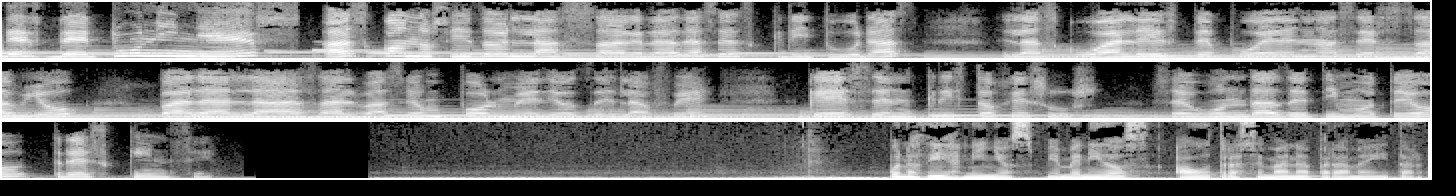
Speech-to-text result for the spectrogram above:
Desde tu niñez has conocido las sagradas escrituras, las cuales te pueden hacer sabio para la salvación por medio de la fe que es en Cristo Jesús. Segunda de Timoteo 3:15. Buenos días niños, bienvenidos a otra semana para meditar.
